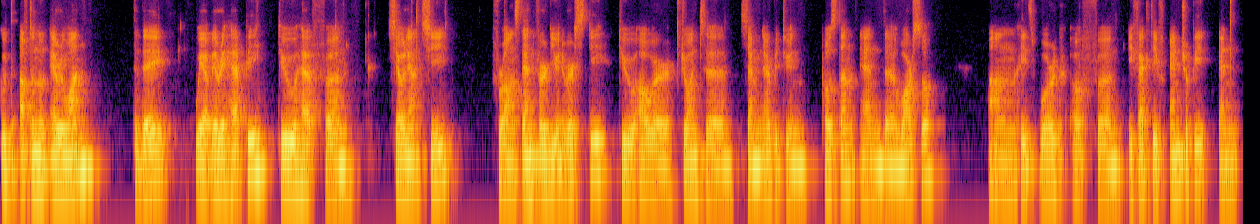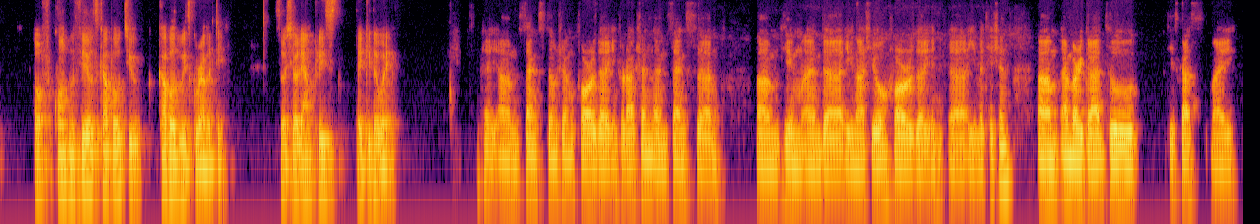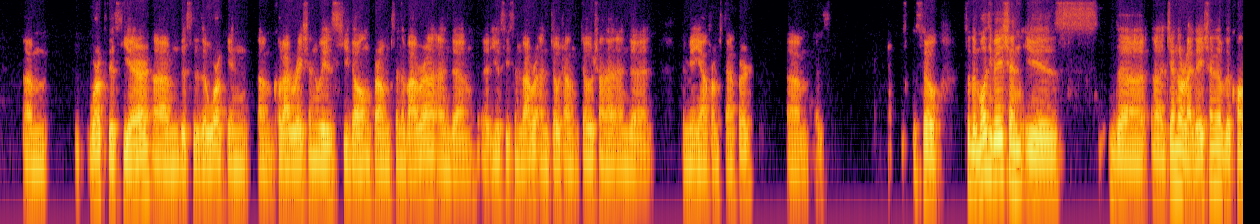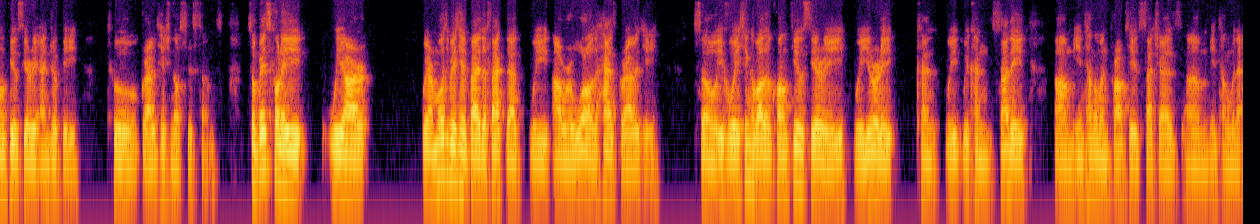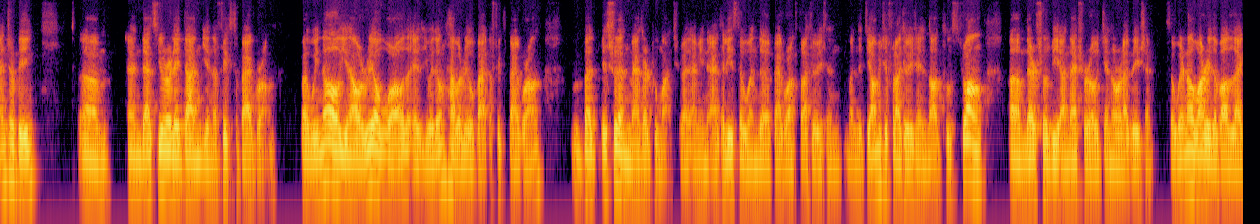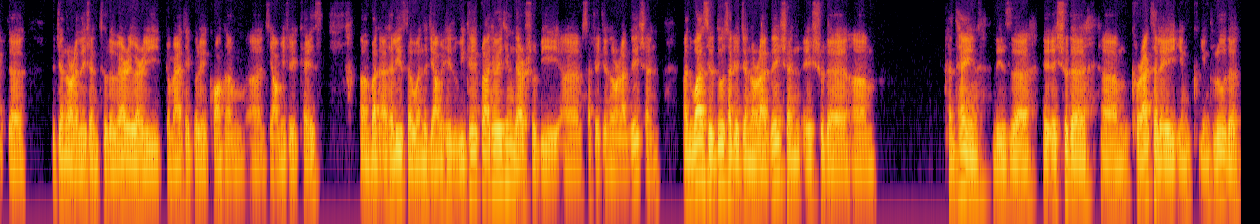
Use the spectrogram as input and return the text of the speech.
Good afternoon, everyone. Today, we are very happy to have um, Xiaoliang Qi from Stanford University to our joint uh, seminar between Potsdam and uh, Warsaw on his work of um, effective entropy and of quantum fields coupled to coupled with gravity. So Xiaoliang, please take it away. Okay, um, thanks Dongsheng for the introduction and thanks um, um, him and uh, Ignacio for the uh, invitation. Um, I'm very glad to discuss my um, work this year. Um, this is a work in um, collaboration with Xi Dong from Santa Barbara and um, UC Santa Barbara and Zhou, Shang, Zhou and uh, Mian Yang from Stanford. so, so the motivation is the uh, generalization of the quantum field theory entropy to gravitational systems. So basically, we are we are motivated by the fact that we our world has gravity. So if we think about the quantum field theory, we usually can we, we can study um, entanglement properties such as um, entanglement entropy, um, and that's usually done in a fixed background. But we know in our real world, it, we don't have a real back, a fixed background, but it shouldn't matter too much, right? I mean, at least when the background fluctuation, when the geometry fluctuation is not too strong, um, there should be a natural generalization. So we're not worried about like the, the generalization to the very, very dramatically quantum uh, geometry case. Uh, but at least uh, when the geometry is weakly fluctuating, there should be uh, such a generalization. And once you do such a generalization, it should uh, um, contain these, uh, it, it, should um, correctly in, include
